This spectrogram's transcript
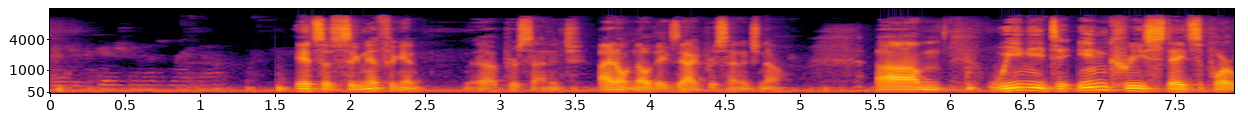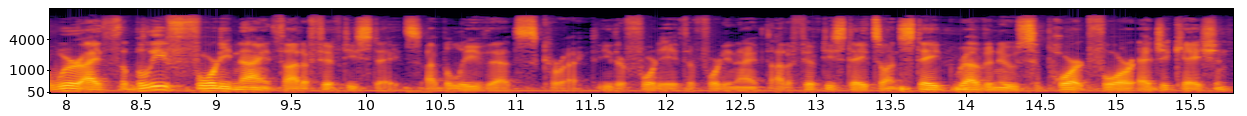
education is right now? it's a significant uh, percentage. I don't know the exact percentage, no. Um, we need to increase state support. We're, I believe, 49th out of 50 states. I believe that's correct, either 48th or 49th out of 50 states on state revenue support for education.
